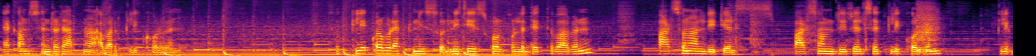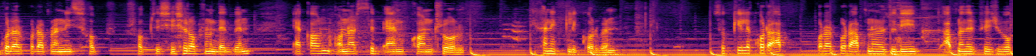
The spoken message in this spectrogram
অ্যাকাউন্ট সেন্টারে আপনারা আবার ক্লিক করবেন। তো ক্লিক করার পর একটু নিচ- স্ক্রল করলে দেখতে পাবেন পার্সোনাল ডিটেলস পার্সোনাল ডিটেলসে ক্লিক করবেন। ক্লিক করার পর আপনার নিচ সব সবচেয়ে শেষের অপশনে দেখবেন অ্যাকাউন্ট ওনারশিপ অ্যান্ড কন্ট্রোল এখানে ক্লিক করবেন। সো ক্লিক করা করার পর আপনারা যদি আপনাদের ফেসবুক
